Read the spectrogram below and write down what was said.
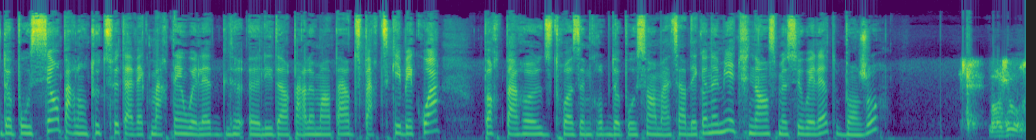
d'opposition. Parlons tout de suite avec Martin Ouellet, euh, leader parlementaire du Parti québécois, porte-parole du troisième groupe d'opposition en matière d'économie et de finances. Monsieur Ouellet, bonjour. Bonjour.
